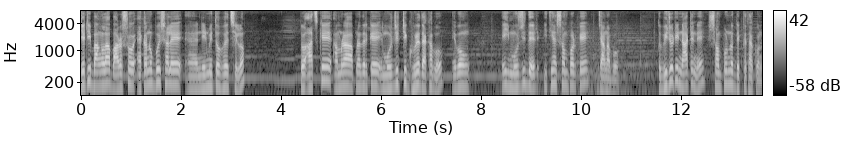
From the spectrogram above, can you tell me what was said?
যেটি বাংলা বারোশো একানব্বই সালে নির্মিত হয়েছিল। তো আজকে আমরা আপনাদেরকে মসজিদটি ঘুরে দেখাবো এবং এই মসজিদের ইতিহাস সম্পর্কে জানাব। তো ভিডিওটি না টেনে সম্পূর্ণ দেখতে থাকুন।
